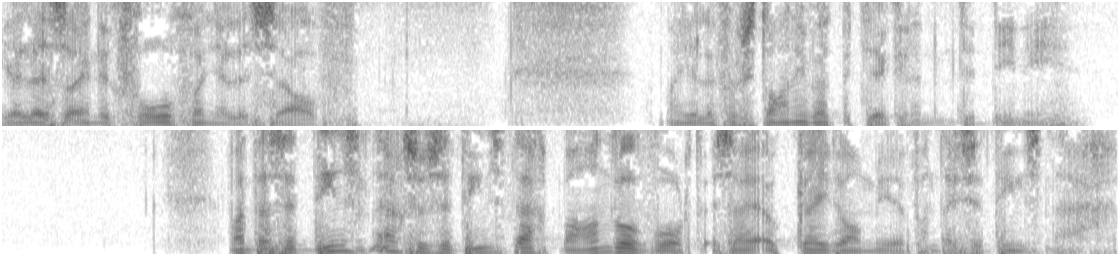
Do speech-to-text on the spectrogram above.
julle is eintlik vol van julleself. Maar julle verstaan nie wat beteken dit om te dien nie. Want as 'n diensneg soos 'n diensneg behandel word, is hy oukei okay daarmee want hy's 'n diensneg.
